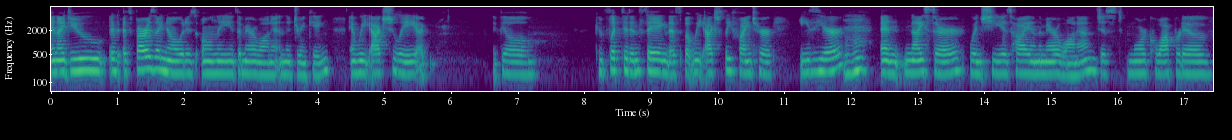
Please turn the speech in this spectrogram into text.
And I do, as far as I know, it is only the marijuana and the drinking. And we actually, I, I feel conflicted in saying this, but we actually find her easier mm-hmm. and nicer when she is high on the marijuana, just more cooperative,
